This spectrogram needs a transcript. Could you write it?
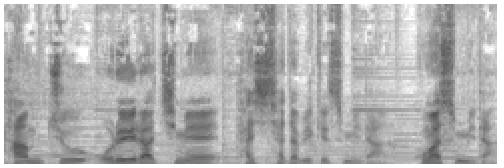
다음 주 월요일 아침에 다시 찾아뵙겠습니다. 고맙습니다.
